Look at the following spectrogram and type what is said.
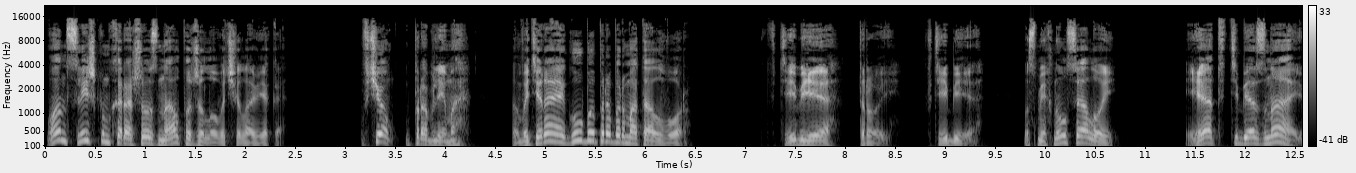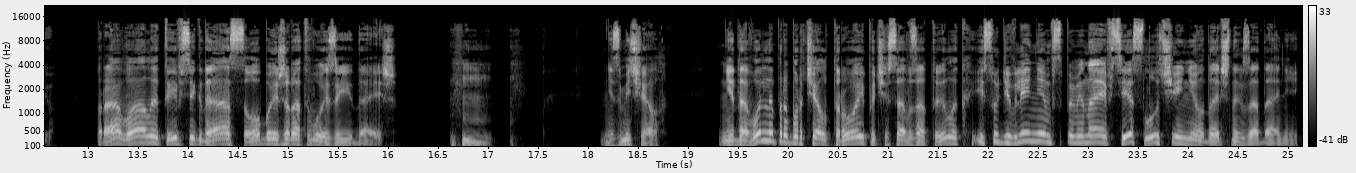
Он слишком хорошо знал пожилого человека. «В чем проблема?» Вытирая губы, пробормотал вор. «В тебе, Трой, в тебе», — усмехнулся Алой. «Я-то тебя знаю. Провалы ты всегда особой жратвой заедаешь». «Хм, не замечал. Недовольно пробурчал Трой, почесав затылок и с удивлением вспоминая все случаи неудачных заданий.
